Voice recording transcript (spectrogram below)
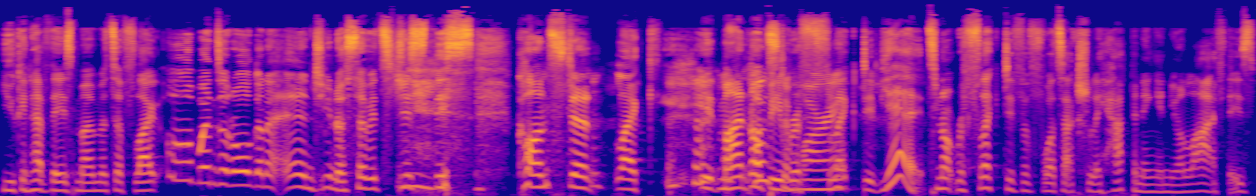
you can have these moments of like, oh, when's it all going to end? You know, so it's just this constant like it might not be Constant worry. reflective. Yeah, it's not reflective of what's actually happening in your life. These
